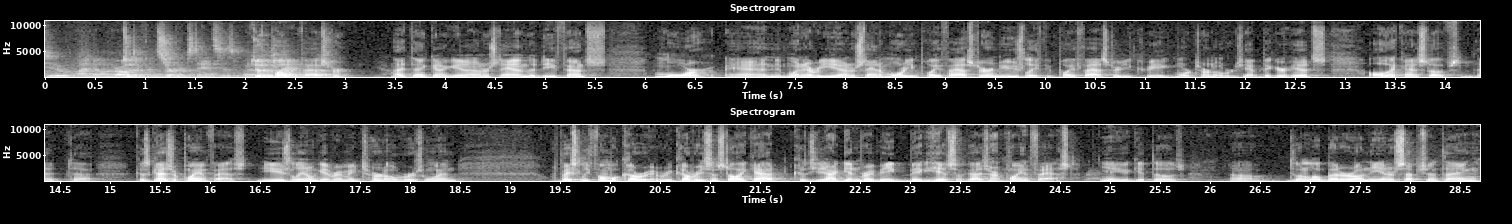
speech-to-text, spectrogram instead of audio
to? I know there are all Just- different circumstances, but. Just playing faster, I think, and again, understanding the defense more, and whenever you understand it more, you play faster, and usually if you play faster, you create more turnovers, you have bigger hits, all that kind of stuff, that, because guys are playing fast. You usually don't get very many turnovers when, especially fumble cover, recoveries and stuff like that, because you aren't getting very big, big hits if guys aren't playing fast. You know, you get those, uh, doing a little better on the interception thing,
